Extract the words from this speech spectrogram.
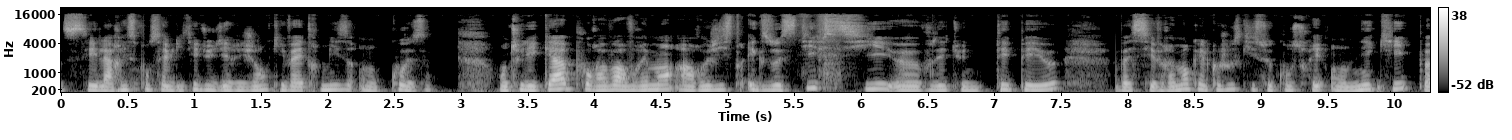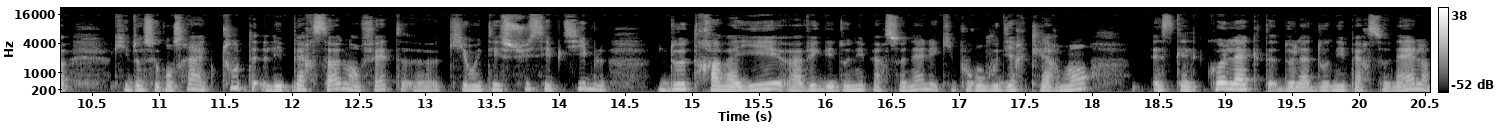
c'est la responsabilité du dirigeant qui va être mise en cause. En tous les cas, pour avoir vraiment un registre exhaustif, si euh, vous êtes une TPE, bah, c'est vraiment quelque chose qui se construit en équipe, qui doit se construire avec toutes les personnes en fait euh, qui ont été susceptibles de travailler avec des données personnelles et qui pourront vous dire clairement est-ce qu'elles collectent de la donnée personnelle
